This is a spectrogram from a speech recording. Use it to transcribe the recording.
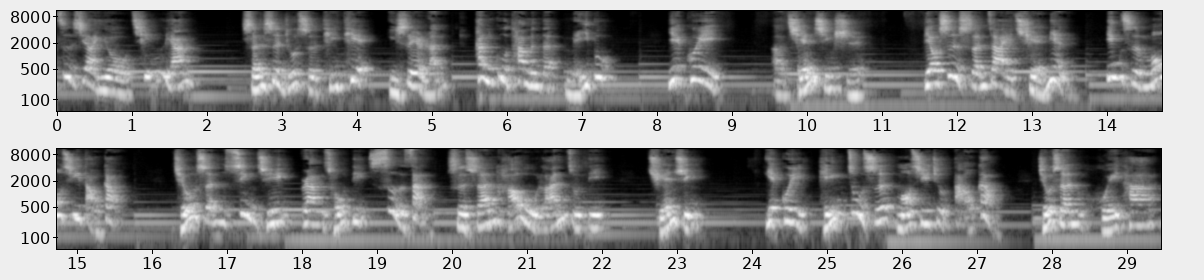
之下有清凉。神是如此体贴以色列人，看顾他们的每一步。也会呃前行时，表示神在前面。因此，摩西祷告，求神兴起，让仇敌四散，使神毫无拦阻的前行。夜归停住时，摩西就祷告，求神回他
